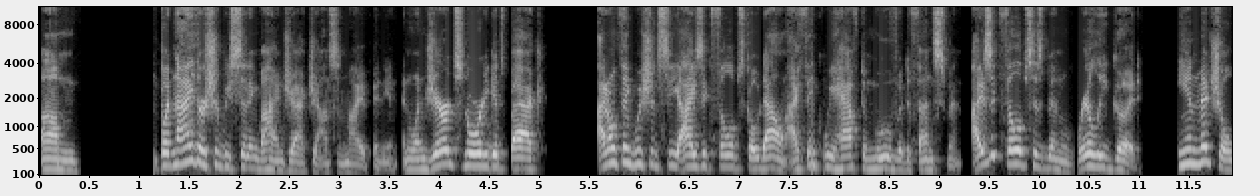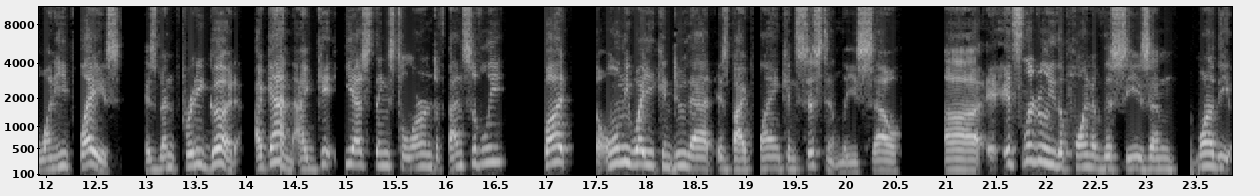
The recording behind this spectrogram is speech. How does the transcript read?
Um, but neither should be sitting behind Jack Johnson, in my opinion. And when Jared Tinordi gets back, I don't think we should see Isaac Phillips go down. I think we have to move a defenseman. Isaac Phillips has been really good. Ian Mitchell, when he plays, has been pretty good. Again, I get he has things to learn defensively, but the only way he can do that is by playing consistently. So uh, it's literally the point of this season. One of the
